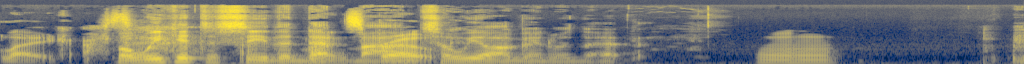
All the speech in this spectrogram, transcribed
Like, But we get to see the debt Mine's bod, broke. so we all good with that. Mm-hmm.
